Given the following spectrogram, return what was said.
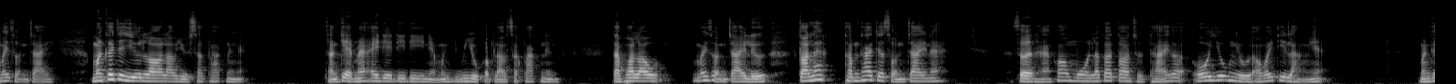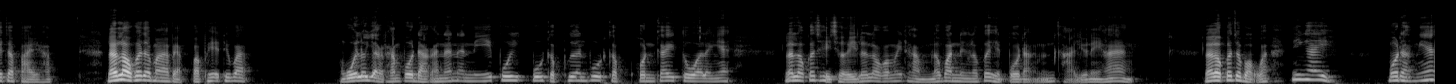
ไม่สนใจ มันก็จะยืนรอเราอยู่สักพักหนึ่งอะสังเกตไหมไอเดียดีๆเนี่ยมันมีอยู่กับเราสักพักหนึ่งแต่พอเราไม่สนใจหรือตอนแรกทำท่าจะสนใจนะ search หาข้อมูลแล้วก็ตอนสุดท้ายก็โอ้ยุ่งอยู่เอาไว้ทีหลังเนี่ยมันก็จะไปครับ แล้วเราก็จะมาแบบประเภทที่ว่า โอ้ยเราอยากทำ product อันนั้นอันนี้พูดพูดกับเพื่อนพูดกับคนใกล้ตัวอะไรเงี้ยแล้วเราก็เฉยๆแล้วเราก็ไม่ทำแล้ววันหนึ่งเราก็เห็น product นั้นขายอยู่ในห้าง แล้วเราก็จะบอกว่านี่ไง product เนี้ย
